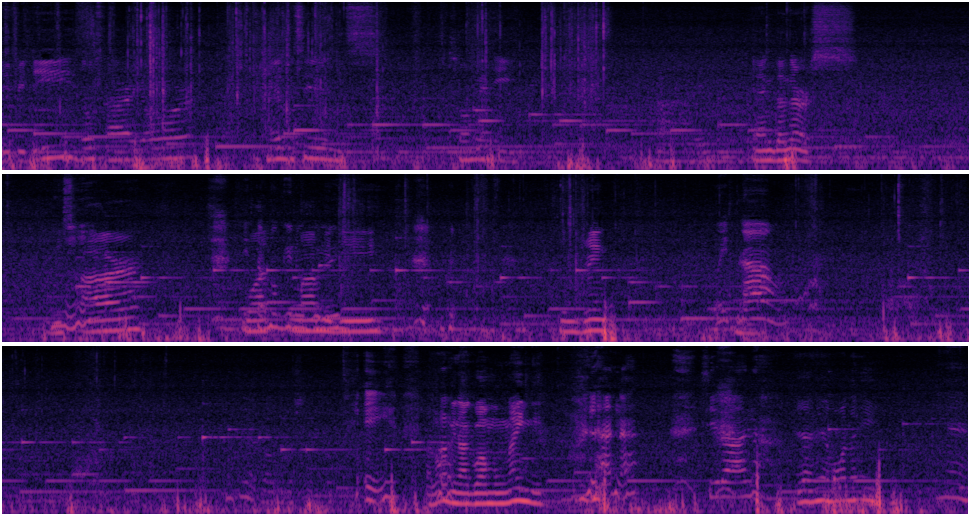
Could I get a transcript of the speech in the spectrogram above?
BBD, those are your medicines. So many. Uh, and the nurse. These mm-hmm. are what Mommy D will drink. Wait lang! Ano ginagawa mong nine eh? wala na. Sira na. Yan, yan, mukha E. Yan.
